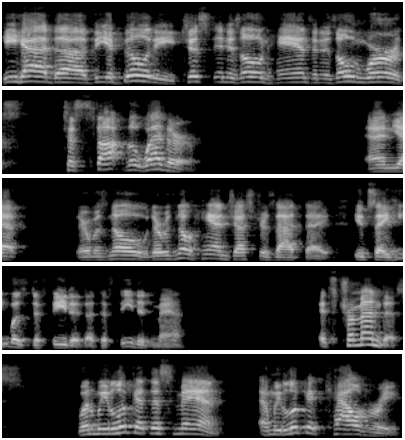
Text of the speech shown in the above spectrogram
He had uh, the ability, just in his own hands and his own words, to stop the weather. And yet, there was no there was no hand gestures that day. You'd say he was defeated, a defeated man. It's tremendous when we look at this man and we look at Calvary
